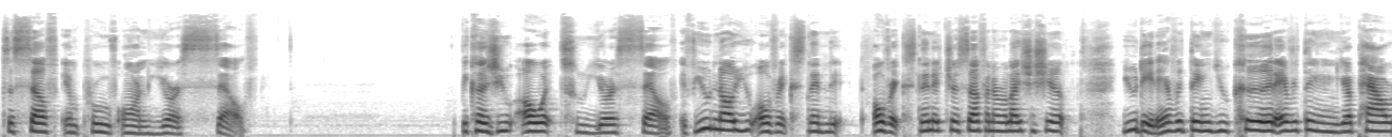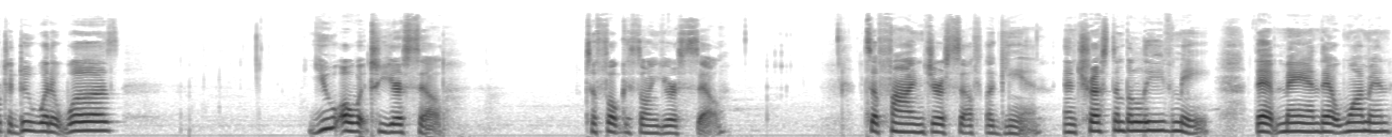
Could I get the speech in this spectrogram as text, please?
to self improve on yourself because you owe it to yourself. If you know you overextended overextended yourself in a relationship, you did everything you could, everything in your power to do what it was, you owe it to yourself to focus on yourself, to find yourself again. And trust and believe me, that man, that woman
